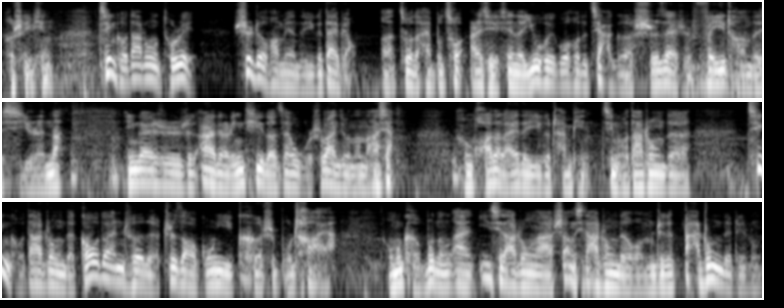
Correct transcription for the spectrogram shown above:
和水平。进口大众的途锐是这方面的一个代表啊，做的还不错，而且现在优惠过后的价格实在是非常的喜人呐。应该是这个 2.0T 的在五十万就能拿下，很划得来的一个产品。进口大众的进口大众的高端车的制造工艺可是不差呀，我们可不能按一汽大众啊、上汽大众的我们这个大众的这种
